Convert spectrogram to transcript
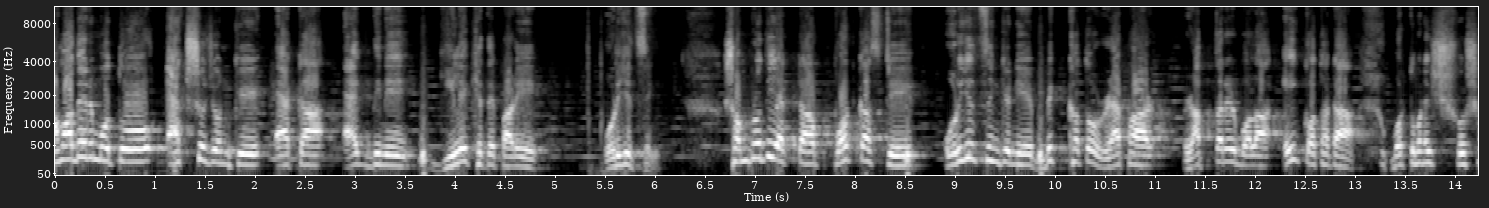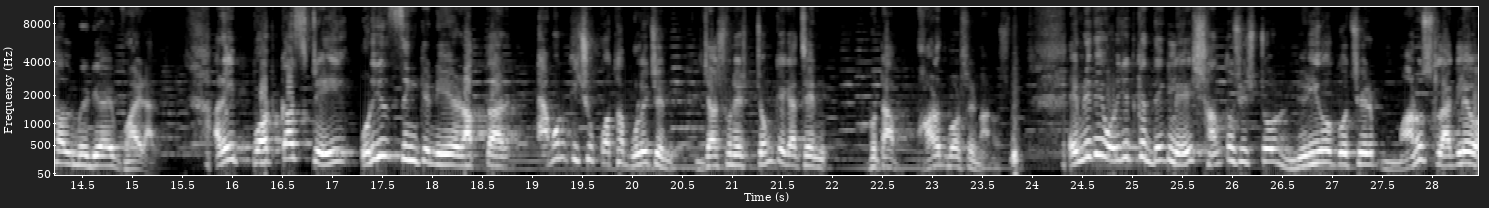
আমাদের মতো একশো জনকে একা একদিনে গিলে খেতে পারে অরিজিৎ সিং। সম্প্রতি একটা পডকাস্টে অরিজিৎ সিংকে নিয়ে বিখ্যাত র্যাপার রাপ্তারের বলা এই কথাটা বর্তমানে সোশ্যাল মিডিয়ায় ভাইরাল। আর এই পডকাস্টেই অরিজিৎ সিংকে নিয়ে রাপ্তার এমন কিছু কথা বলেছেন যা শুনে চমকে গেছেন গোটা ভারতবর্ষের মানুষ। এমনিতেই অরিজিৎকে দেখলে শান্তশিষ্ট, নিরীহ গোছের মানুষ লাগলেও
